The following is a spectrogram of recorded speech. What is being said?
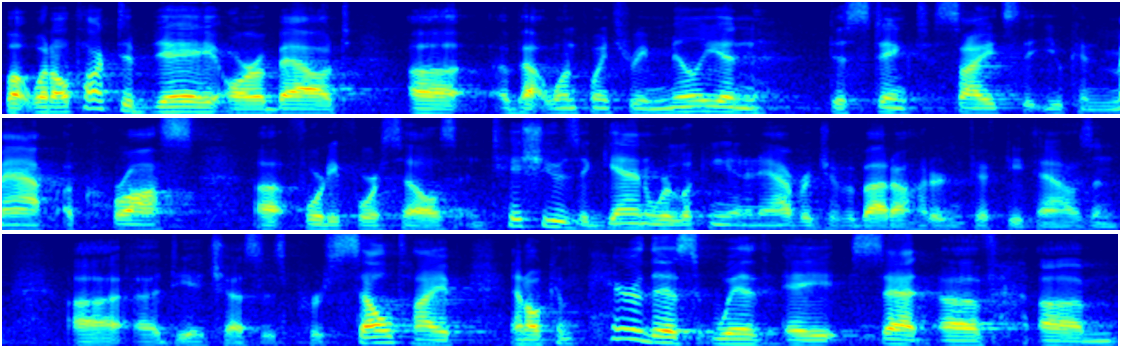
But what I'll talk today are about, uh, about 1.3 million distinct sites that you can map across uh, 44 cells and tissues. Again, we're looking at an average of about 150,000 uh, DHSs per cell type. And I'll compare this with a set of um,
